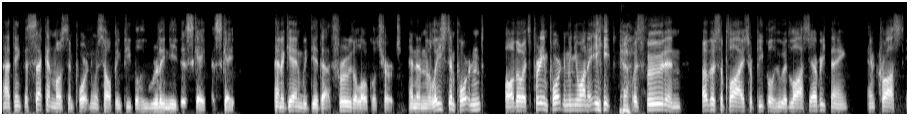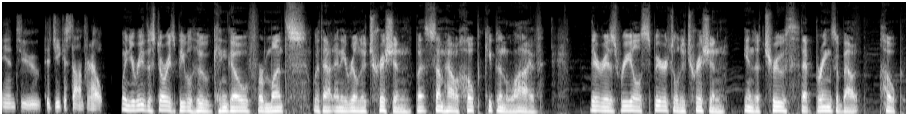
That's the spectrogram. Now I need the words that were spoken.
I think the second most important was helping people who really need to escape, escape. And again, we did that through the local church. And then the least important, although it's pretty important when you want to eat, yeah. was food and other supplies for people who had lost everything and crossed into Tajikistan for help. When you read the stories of people who can go for months without any real nutrition, but somehow hope keeps them alive, there is real spiritual nutrition in the truth that brings about hope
